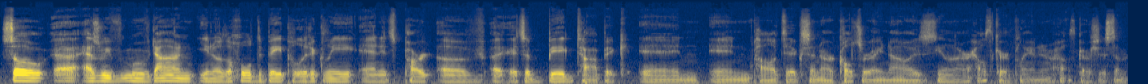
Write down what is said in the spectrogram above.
So uh, as we've moved on, you know, the whole debate politically, and it's part of uh, it's a big topic in in politics and our culture right now is you know our healthcare plan and our healthcare system.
